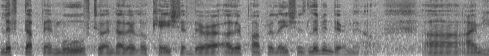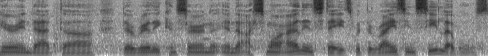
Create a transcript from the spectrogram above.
lift up and move to another location. There are other populations living there now. Uh, I'm hearing that uh, they're really concerned in the small island states with the rising sea levels,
